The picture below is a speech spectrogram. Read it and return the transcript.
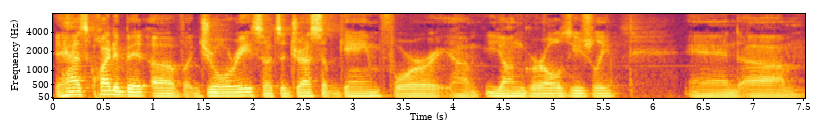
It has quite a bit of jewelry, so it's a dress up game for um, young girls usually, and um,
